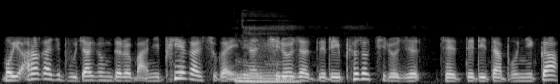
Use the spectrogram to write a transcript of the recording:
뭐 여러 가지 부작용들을 많이 피해갈 수가 있는 네. 치료자들이 표적 치료제들이다 보니까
